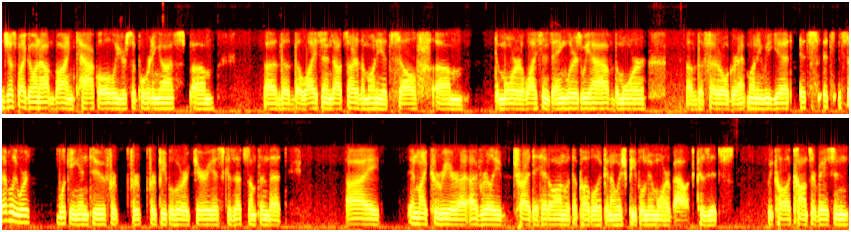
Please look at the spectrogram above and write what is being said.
just by going out and buying tackle, you're supporting us. Um, uh, the the license outside of the money itself, um, the more licensed anglers we have, the more of the federal grant money we get. It's it's it's definitely worth looking into for for for people who are curious because that's something that I in my career I, I've really tried to hit on with the public, and I wish people knew more about because it's we call it conservation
